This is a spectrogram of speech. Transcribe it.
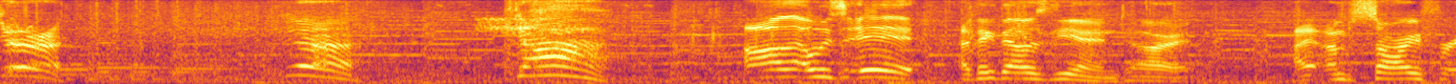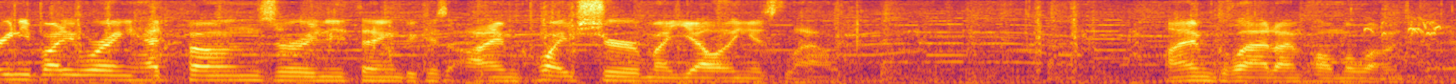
Yeah. Yeah. Yeah. Oh, that was it. I think that was the end. All right. I, I'm sorry for anybody wearing headphones or anything because I'm quite sure my yelling is loud. I am glad I'm home alone today.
